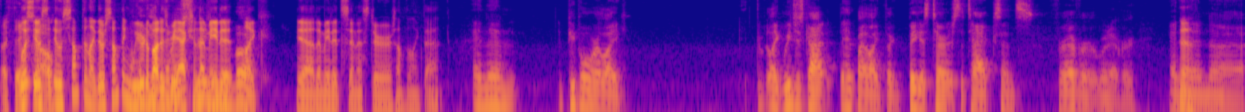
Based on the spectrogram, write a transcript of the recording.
I think Well, so. it was it was something like there was something I weird about his reaction that made it like yeah, that made it sinister or something like that. And then people were like, like we just got hit by like the biggest terrorist attack since forever or whatever, and Yeah. then uh,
